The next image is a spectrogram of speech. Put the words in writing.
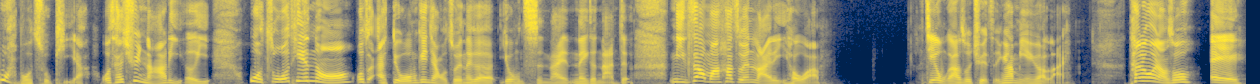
哇，我出去呀，我才去哪里而已。我昨天哦，我说哎，对，我们跟你讲，我昨天那个游泳池来那个男的，你知道吗？他昨天来了以后啊。今天我跟他说确诊，因为他明天又要来，他就跟我讲说：“哎、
